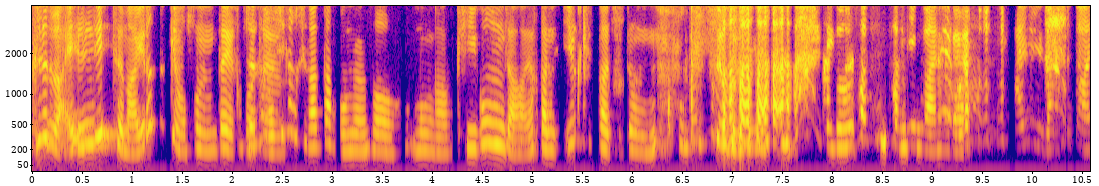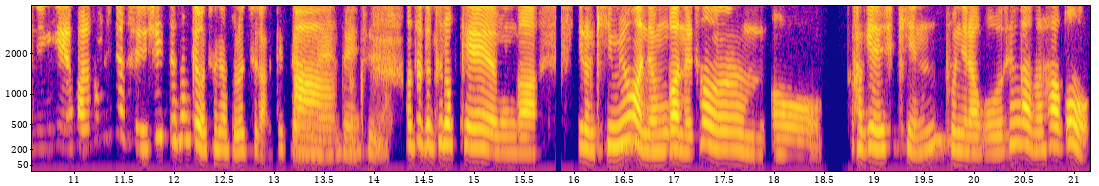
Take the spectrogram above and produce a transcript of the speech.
그래도 막 엘리트 막 이런 느낌 없었는데 갑자기 맞아요. 성시경 씨가 딱 오면서 뭔가 귀공자 약간 이렇게까지 좀 고급스러운 이미지. 이거 사진 담긴 거 아닌가요? 아닙니다. 절대 아닌 게 바로 성시경 씨 실제 성격은 전혀 그렇지가 않기 때문에 아, 네. 그렇군요. 어쨌든 그렇게 뭔가 이런 기묘한 연관을 처음 어, 각인시킨 분이라고 생각을 하고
